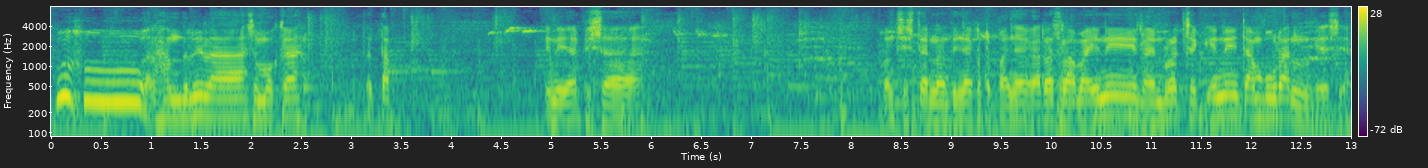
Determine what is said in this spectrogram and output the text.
Wuhu, Alhamdulillah semoga tetap ini ya bisa konsisten nantinya ke depannya karena selama ini Blind Project ini campuran guys ya.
